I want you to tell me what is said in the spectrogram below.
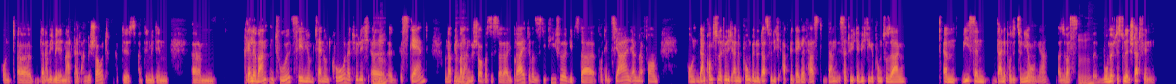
Und äh, dann habe ich mir den Markt halt angeschaut, habe hab den mit den ähm, relevanten Tools, Helium 10 und Co. natürlich äh, Mhm. äh, gescannt und habe mir mal Mhm. angeschaut, was ist da, da die Breite, was ist die Tiefe, gibt es da Potenzial in irgendeiner Form. Und dann kommst du natürlich an den Punkt, wenn du das für dich abgedeckelt hast, dann ist natürlich der wichtige Punkt zu sagen, ähm, wie ist denn deine Positionierung, ja? Also was, Mhm. wo möchtest du denn stattfinden?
